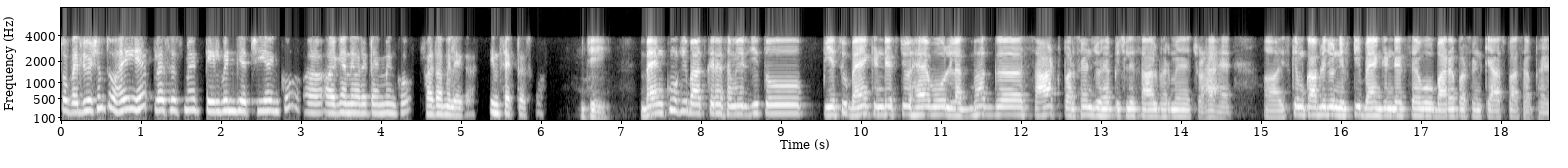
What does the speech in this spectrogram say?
तो वैल्यूएशन तो है ही है प्लस इसमें टेलविंड भी अच्छी है इनको आगे आने वाले टाइम में इनको फ़ायदा मिलेगा इन सेक्टर्स को। जी। बैंकों की बात करें समीर जी तो पीएसयू बैंक इंडेक्स जो है वो लगभग साठ परसेंट जो है पिछले साल भर में चढ़ा है। इसके मुकाबले जो निफ्टी बैंक इंडेक्स है वो बारह परसेंट के आसपास अप है।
